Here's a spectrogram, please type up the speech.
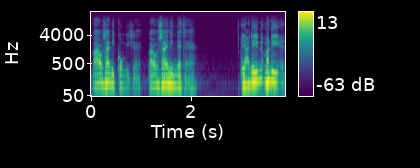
Waarom zijn die combis er? Waarom zijn die netten er? ja die, maar die,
